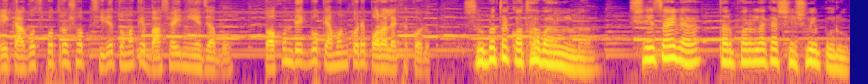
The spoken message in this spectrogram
এই কাগজপত্র সব ছিঁড়ে তোমাকে বাসায় নিয়ে যাব। তখন দেখব কেমন করে পড়ালেখা করো। সুব্রতা কথা বাড়ালো না। সে চায় না তার পড়ালেখা শেষ হয়ে পড়ুক।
